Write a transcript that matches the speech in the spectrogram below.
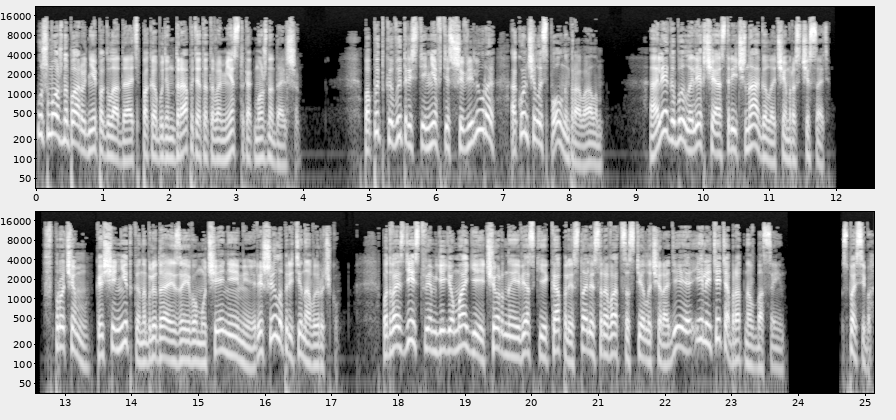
Уж можно пару дней поголодать, пока будем драпать от этого места как можно дальше». Попытка вытрясти нефть из шевелюры окончилась полным провалом. Олега было легче остричь наголо, чем расчесать. Впрочем, Кощенитка, наблюдая за его мучениями, решила прийти на выручку. Под воздействием ее магии черные вязкие капли стали срываться с тела чародея и лететь обратно в бассейн. Спасибо.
